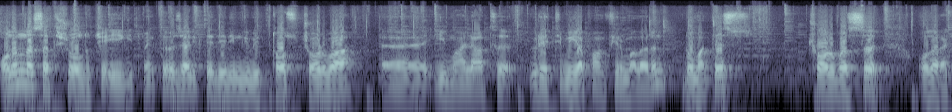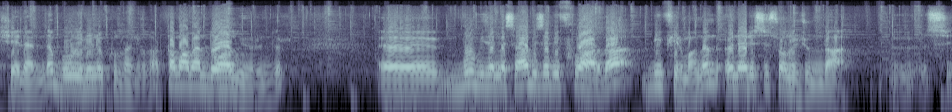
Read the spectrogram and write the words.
Onun da satışı oldukça iyi gitmekte. Özellikle dediğim gibi toz çorba e, imalatı, üretimi yapan firmaların domates çorbası olarak şeylerinde bu ürünü kullanıyorlar. Tamamen doğal bir üründür. Ee, bu bize mesela bize bir fuarda bir firmanın önerisi sonucunda e,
